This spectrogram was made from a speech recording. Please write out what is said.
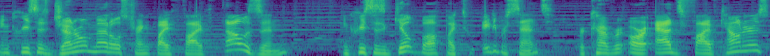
increases general medal strength by 5,000. Increases guilt buff by 80%. Recover or adds 5 counters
